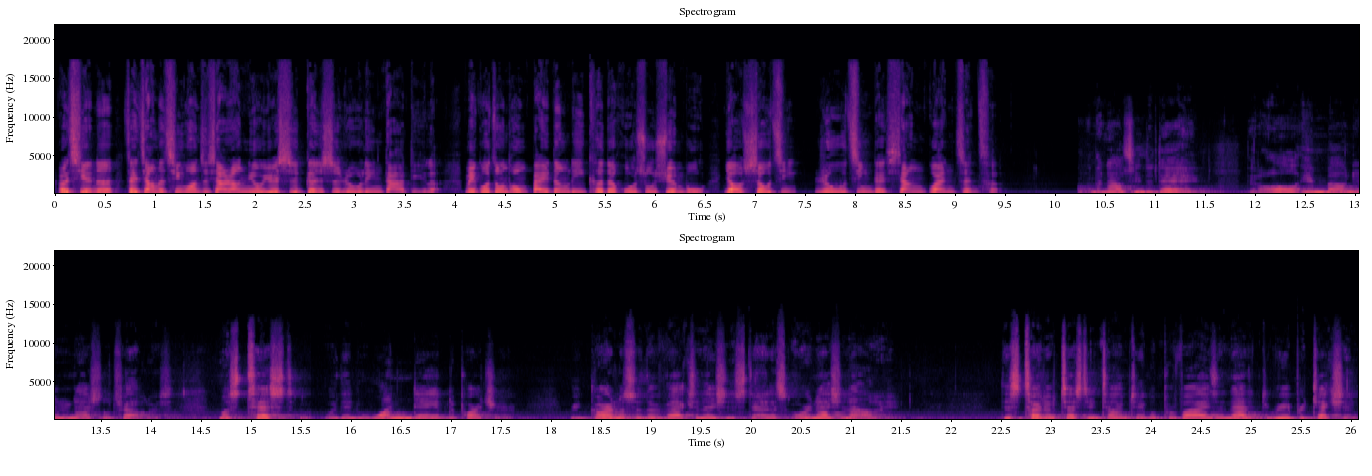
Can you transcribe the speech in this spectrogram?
而且呢，在这样的情况之下，让纽约市更是如临大敌了。美国总统拜登立刻的火速宣布，要收紧入境的相关政策。I'm announcing today that all inbound international travelers must test within one day of departure. regardless of their vaccination status or nationality. This tighter testing timetable provides an added degree of protection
